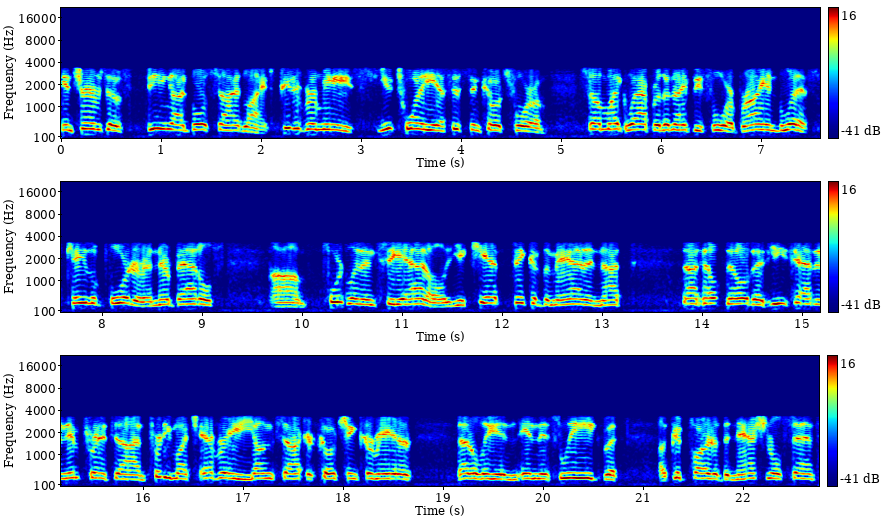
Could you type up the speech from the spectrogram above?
in terms of being on both sidelines. Peter Vermes, U20 assistant coach for him, saw Mike Lapper the night before, Brian Bliss, Caleb Porter, and their battles, um, Portland and Seattle. You can't think of the man and not not help know that he's had an imprint on pretty much every young soccer coaching career, not only in in this league but a good part of the national sense,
